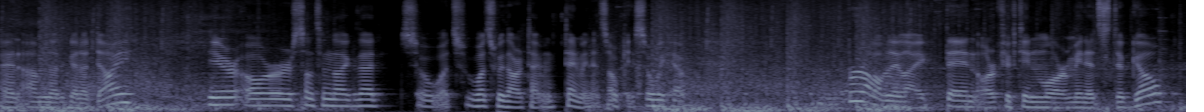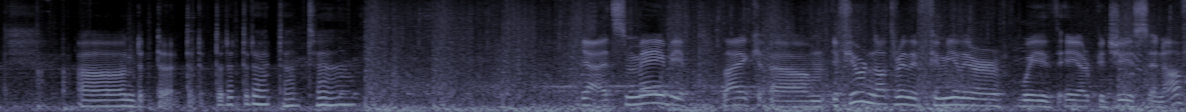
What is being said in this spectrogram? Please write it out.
and I'm not gonna die here or something like that. So what's what's with our timing? 10 minutes. Okay, so we have probably like 10 or 15 more minutes to go. Uh, yeah, it's maybe like um, if you're not really familiar with ARPGs enough,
